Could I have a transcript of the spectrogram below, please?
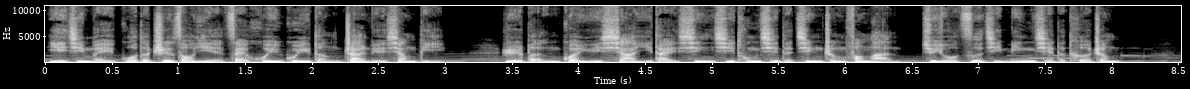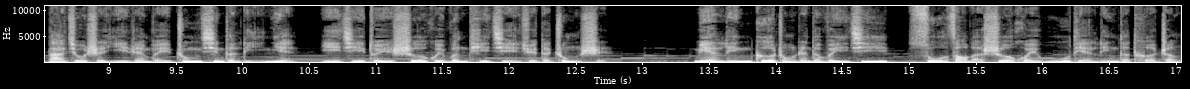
以及美国的制造业在回归等战略相比，日本关于下一代信息通信的竞争方案具有自己明显的特征，那就是以人为中心的理念以及对社会问题解决的重视。面临各种人的危机，塑造了社会五点零的特征。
